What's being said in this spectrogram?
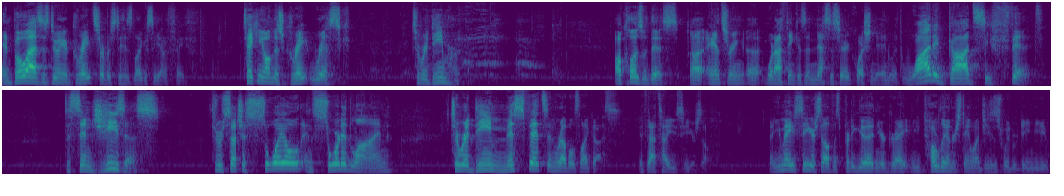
And Boaz is doing a great service to his legacy out of faith, taking on this great risk to redeem her. I'll close with this, uh, answering uh, what I think is a necessary question to end with. Why did God see fit to send Jesus through such a soiled and sordid line to redeem misfits and rebels like us, if that's how you see yourself? Now, you may see yourself as pretty good and you're great, and you totally understand why Jesus would redeem you,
